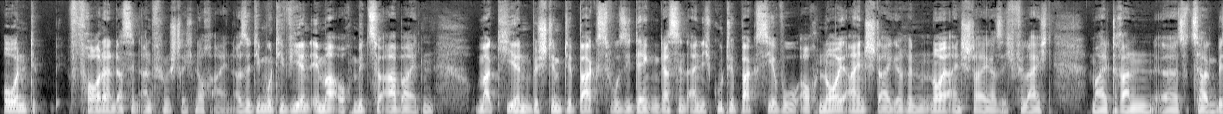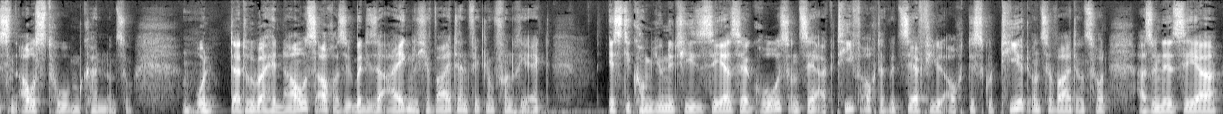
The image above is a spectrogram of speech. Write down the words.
und fordern das in Anführungsstrichen auch ein. Also die motivieren immer auch mitzuarbeiten, markieren bestimmte Bugs, wo sie denken, das sind eigentlich gute Bugs hier, wo auch Neueinsteigerinnen und Neueinsteiger sich vielleicht mal dran äh, sozusagen ein bisschen austoben können und so. Mhm. Und darüber hinaus auch, also über diese eigentliche Weiterentwicklung von React, ist die Community sehr, sehr groß und sehr aktiv auch. Da wird sehr viel auch diskutiert und so weiter und so fort. Also eine sehr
